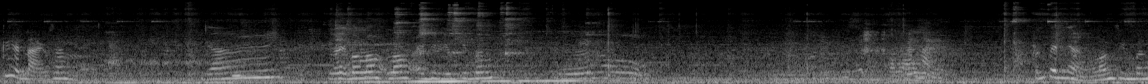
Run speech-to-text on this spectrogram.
เกลียดหนาจังซั่นยาย เลยบ้างลองลองไอ้ดิวกินบ้างฉันไหนมันเป็นอย่างลองกินบ้าง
